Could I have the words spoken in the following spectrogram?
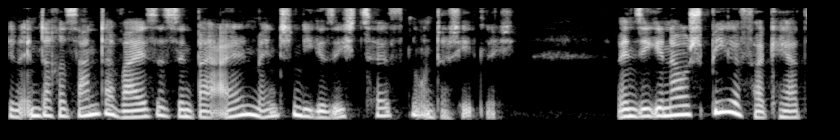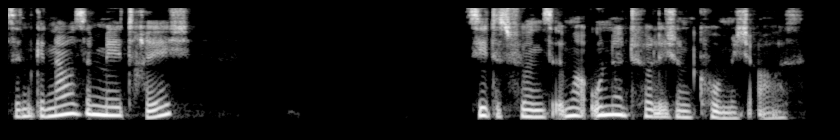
Denn interessanterweise sind bei allen Menschen die Gesichtshälften unterschiedlich. Wenn sie genau spiegelverkehrt sind, genau symmetrisch, sieht es für uns immer unnatürlich und komisch aus.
